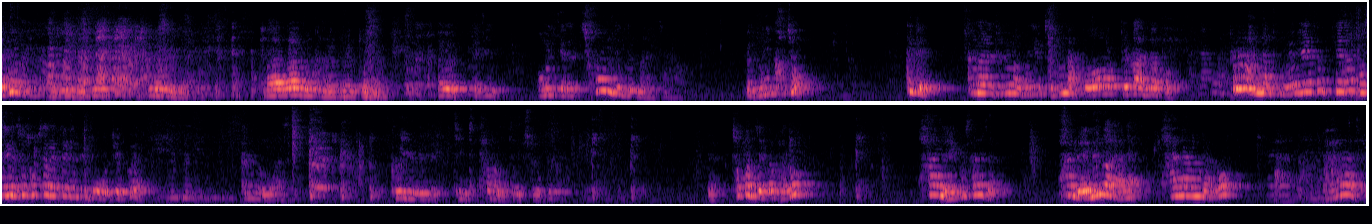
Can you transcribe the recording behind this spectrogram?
무슨 나나도 가르쳐 아유 그랬더니 어머니께서 처음 듣는 말이잖아. 눈이 커져. 근데 그 말을 들으면 어머니가 기분 나빠 별로 안 나빠. 별로 안 나쁜 거야. 얘가, 얘가 고생해서 속상했다는데 뭐 어쩔 거야. 그냥 넘어갔어. 그 이후에 김치 타방 좀 줄고. 네, 첫 번째가 바로 화내고 살자. 화내는 건 아니야. 화난다고 말하자.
